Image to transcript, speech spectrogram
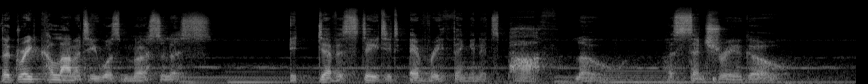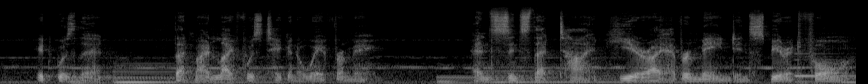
The Great Calamity was merciless. It devastated everything in its path, lo, a century ago. It was then that my life was taken away from me. And since that time, here I have remained in spirit form.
